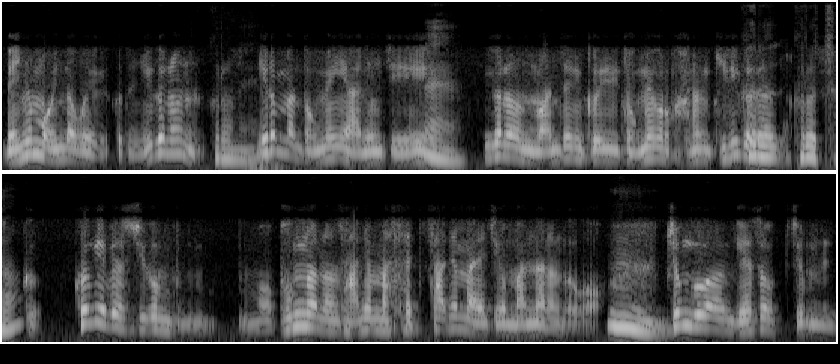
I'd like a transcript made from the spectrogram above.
매년 모인다고 얘기했거든요. 이거는 그러네. 이런만 동맹이 아니지. 네. 이거는 완전히 거의 동맹으로 가는 길이거든요. 그러, 그렇죠. 그, 거기에 비해서 지금 뭐 북러는 4년 만에 4년 만에 지금 만나는 거고 음. 중국은 계속 지금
